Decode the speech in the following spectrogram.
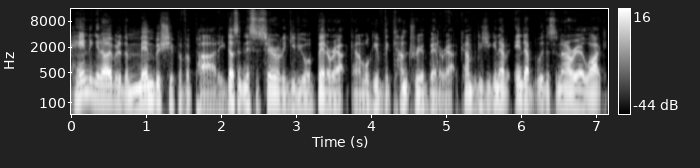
handing it over to the membership of a party doesn't necessarily give you a better outcome or give the country a better outcome because you can have, end up with a scenario like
